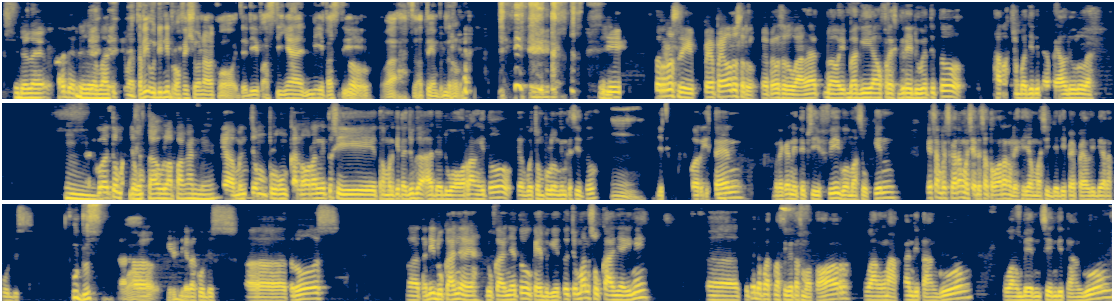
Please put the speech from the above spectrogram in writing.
Sudah, le- Ada. udah lewat. Wah, tapi Udin ini profesional kok. Jadi pastinya ini pasti Oh. wah sesuatu yang bener. Jadi, terus nih, PPL tuh seru. PPL seru banget. Bagi- yang fresh graduate itu harus coba jadi PPL dulu lah. Hmm. Gue tuh mencem, Biar tahu lapangannya. ya, mencemplungkan orang itu si teman kita juga ada dua orang itu yang gue cemplungin ke situ. Hmm. Gue resign, mereka nitip CV, gue masukin. Kayak sampai sekarang masih ada satu orang deh yang masih jadi PPL di daerah Kudus. Kudus. Wow. Di daerah Kudus. Eh, terus eh, tadi dukanya ya, dukanya tuh kayak begitu. Cuman sukanya ini eh, kita dapat fasilitas motor, uang makan ditanggung, uang bensin ditanggung,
